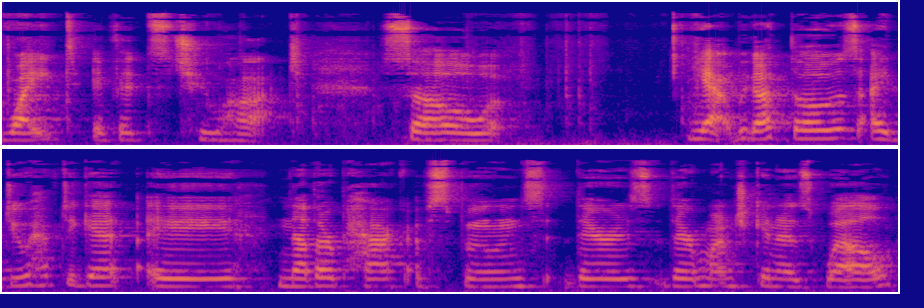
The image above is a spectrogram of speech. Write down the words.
white if it's too hot. So yeah, we got those. I do have to get a, another pack of spoons. There's their Munchkin as well.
